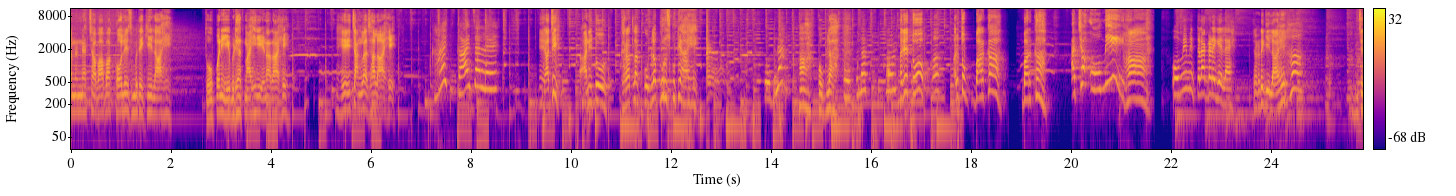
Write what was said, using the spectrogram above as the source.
अनन्याचा बाबा कॉलेजमध्ये गेला आहे. तो पण एवढ्यात नाही येणार आहे. हे चांगला झाला आहे. काय काय चाललंय? आजी आणि तो घरातला कोबला पुरुष कुठे आहे? कोबला? हा कोबला. कोबला कोण? अरे तो अरे तो बारका बारका. अच्छा ओमी. हा. ओमी मित्राकडे गेलाय. त्याकडे गेला आहे? हा. म्हणजे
